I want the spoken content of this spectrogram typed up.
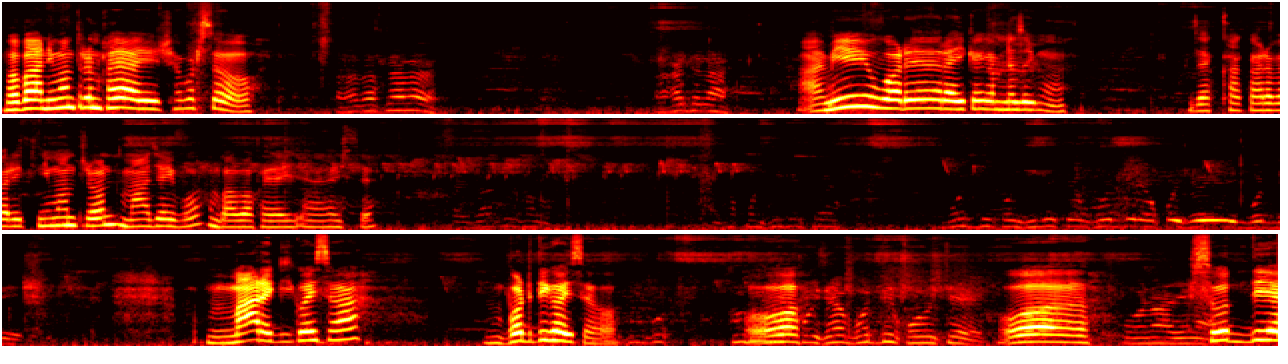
বাবা নিমন্ত্রণ খায় পড়ছো? আমি ওরে রাইকা কেমনে যাইব যে কাকার বাড়িতে নিমন্ত্রণ মা যাইব বাবা খাই আইছে। মারে কি কইছ? ভোট দি কইছ? ও। সুদ দিয়ে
